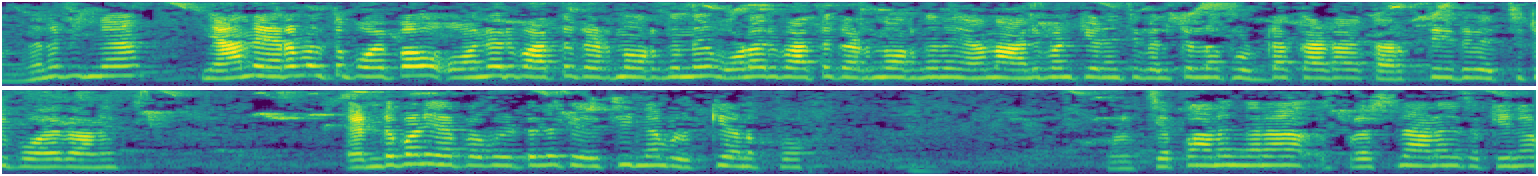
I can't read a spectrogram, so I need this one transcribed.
അങ്ങനെ പിന്നെ ഞാൻ നേരം വെളുത്ത് പോയപ്പോ ഓനൊരു ഭാഗത്ത് കിടന്നുറങ്ങുന്നു ഓളൊരു ഭാഗത്ത് കിടന്നുറങ്ങുന്നു. ഞാൻ നാലു മണിക്ക് എണീച്ച് ഇവൽക്കുള്ള ഫുഡൊക്കെ അവിടെ കറക്റ്റ് ചെയ്ത് വെച്ചിട്ട് പോയതാണ്. രണ്ടു മണിയായപ്പോ വീട്ടിൽ ചേച്ചി ഞാൻ വിളിക്കുകയാണ് ഇപ്പോ. വിളിച്ചപ്പാണ് ഇങ്ങനെ പ്രശ്നമാണ് സക്കീനെ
